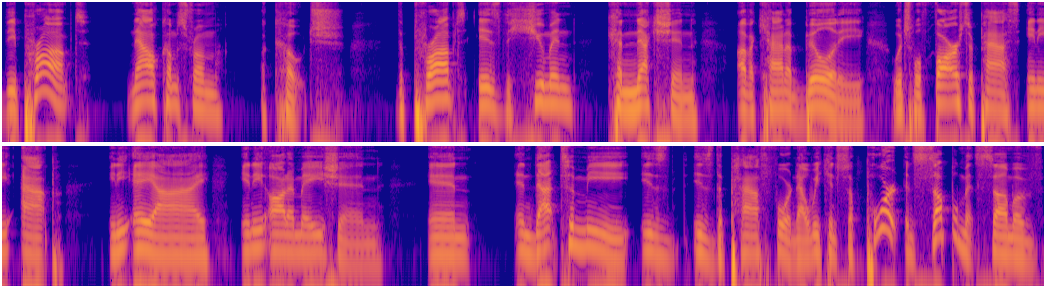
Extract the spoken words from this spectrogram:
the prompt now comes from a coach. The prompt is the human connection of accountability, which will far surpass any app, any AI, any automation. And and that to me is is the path forward. Now we can support and supplement some of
